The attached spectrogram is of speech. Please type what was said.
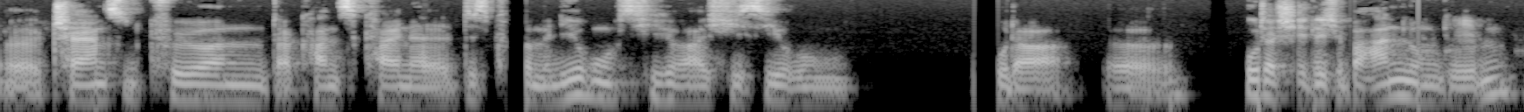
äh, Chants und Chören. Da kann es keine Diskriminierungshierarchisierung oder äh, unterschiedliche Behandlungen geben.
